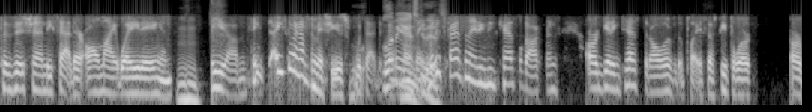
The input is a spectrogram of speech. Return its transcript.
positioned. He sat there all night waiting, and Mhm. he, um, he he's going to have some issues with that. Let me defense, I ask you think. But it's fascinating. These castle doctrines are getting tested all over the place as people are are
